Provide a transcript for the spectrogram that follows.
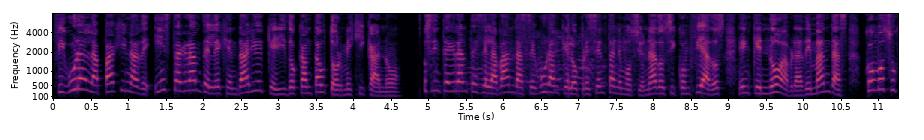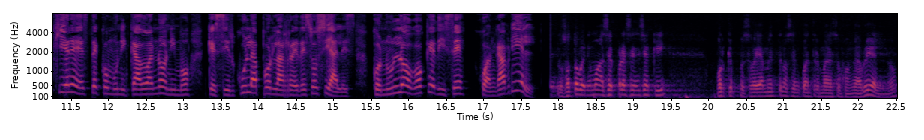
figura en la página de Instagram del legendario y querido cantautor mexicano. Los integrantes de la banda aseguran que lo presentan emocionados y confiados en que no habrá demandas, como sugiere este comunicado anónimo que circula por las redes sociales, con un logo que dice Juan Gabriel. Nosotros venimos a hacer presencia aquí porque pues obviamente nos encuentra el maestro Juan Gabriel, ¿no?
